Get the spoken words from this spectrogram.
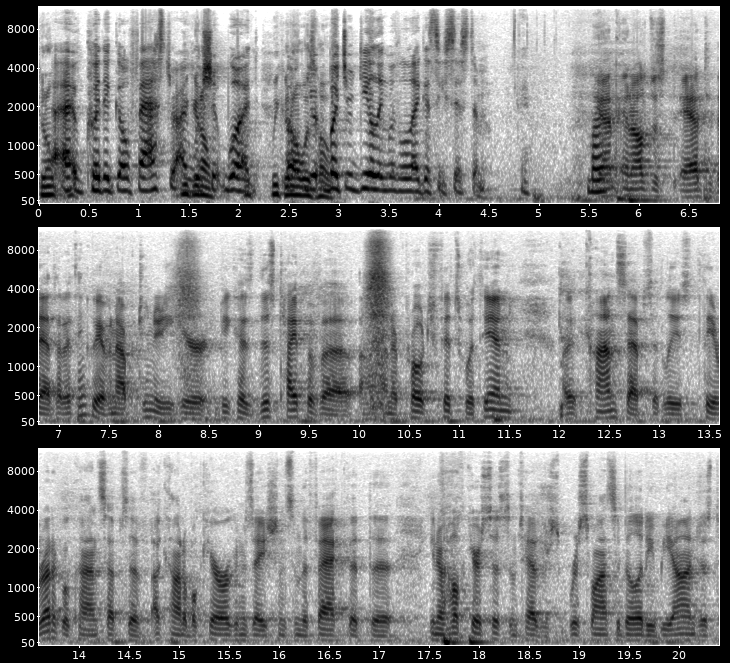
Can Uh, Could it go faster? I wish al- it would. we can But always you're- hope. But you're dealing with a legacy system. Mark? And, and I'll just add to that, that I think we have an opportunity here, because this type of a, an approach fits within uh, concepts, at least theoretical concepts of accountable care organizations and the fact that the, you know, healthcare systems have responsibility beyond just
